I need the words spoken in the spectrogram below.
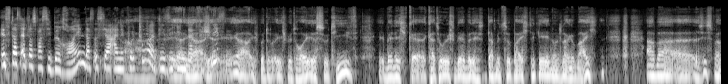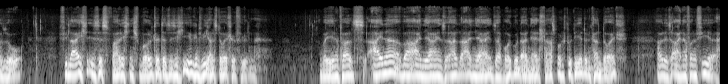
Ist das etwas, was Sie bereuen? Das ist ja eine Kultur, die Sie ja, Ihnen dann ja, verschließen. Ja, ja ich, betreue, ich betreue es so tief. Wenn ich katholisch wäre, würde ich damit zur Beichte gehen und lange beichten. Aber äh, es ist mal so. Vielleicht ist es, weil ich nicht wollte, dass sie sich irgendwie als Deutsche fühlen. Aber jedenfalls einer war ein Jahr in, hat ein Jahr in Saarbrücken und ein Jahr in Straßburg studiert und kann Deutsch. Aber das ist einer von vier.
